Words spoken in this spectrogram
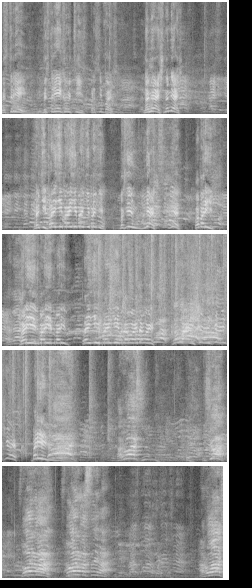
Быстрее, быстрее крутись, просыпайся. На мяч, на мяч! Пройди, пройди, пройди, пройди, пройди! Максим, мяч, мяч! Поборись! Борис, Борис, Борис! Пройди, пройди, давай, давай! Давай, еще, еще, еще! Борис! Хорош! Еще! Здорово! Здорово, сына! Хорош!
